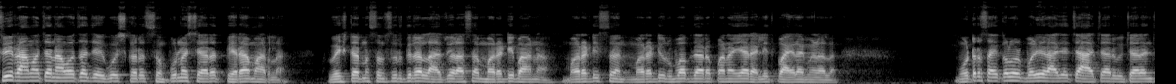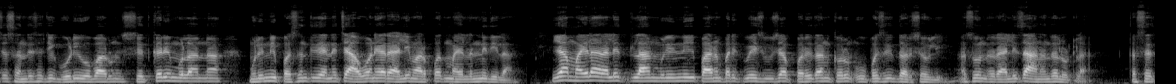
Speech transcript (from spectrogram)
श्रीरामाच्या नावाचा जयघोष करत संपूर्ण शहरात फेरा मारला. वेस्टर्न संस्कृतीला लाजवेल असा मराठी बाणा मराठी सण मराठी रुबाबदारपणा या रॅलीत पाहायला मिळाला. मोटरसायकलवर बळीराजाच्या आचार विचारांच्या संदेशाची गोडी उभारून शेतकरी मुलांना मुलींनी पसंती देण्याचे आव्हान या रॅलीमार्फत महिलांनी दिला. या महिला रॅलीत लहान मुलींनी पारंपरिक वेशभूषा परिधान करून उपस्थिती दर्शवली असून रॅलीचा आनंद लुटला. तसेच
